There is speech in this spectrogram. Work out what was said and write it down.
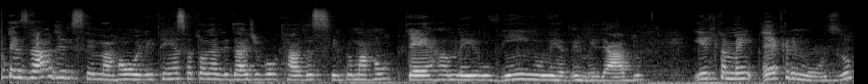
Apesar dele ser marrom, ele tem essa tonalidade voltada assim pro marrom terra, meio vinho, meio avermelhado. E ele também é cremoso.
